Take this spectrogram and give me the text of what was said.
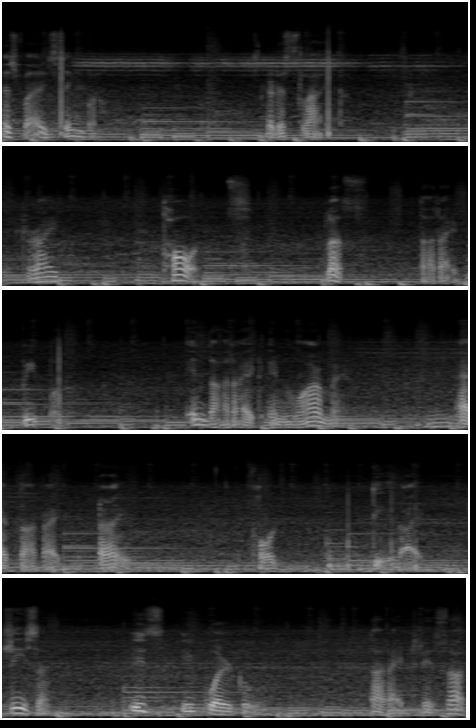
is very simple. It is like right thoughts plus the right people in the right environment at the right time for the right reason is equal to the right result.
